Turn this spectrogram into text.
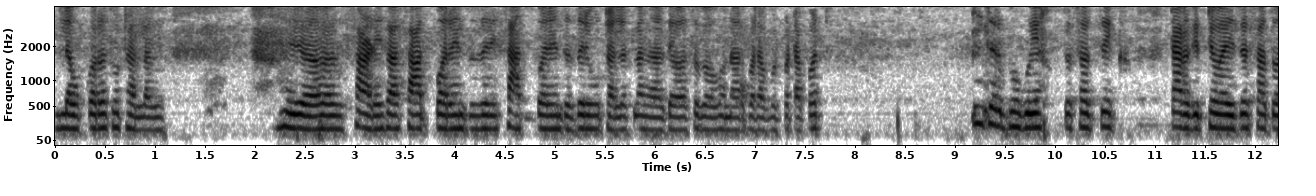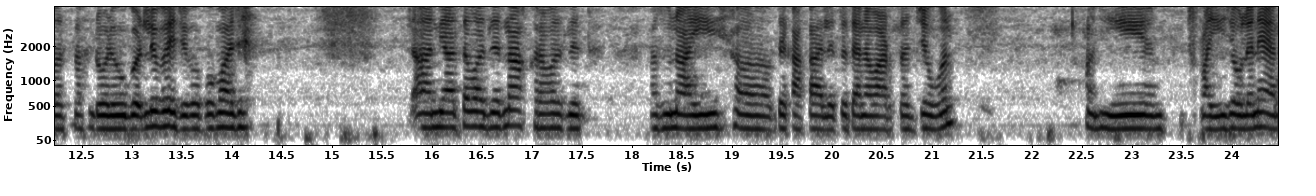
लवकरच उठायला लागेल. अं, साडेसात सातपर्यंत जरी सातपर्यंत जरी उठायलाच लागणार तेव्हा सगळं होणार पटापट पटापट. तर बघूया. तसाच एक टार्गेट ठेवायचं सात वाजता. डोळे उघडले पाहिजे बाबा माझे. आणि आता वाजलेत ना अकरा वाजलेत. अजून आई ते काका आले तर त्यांना वाढतात जेवण. आणि आई जेवलं नाही.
